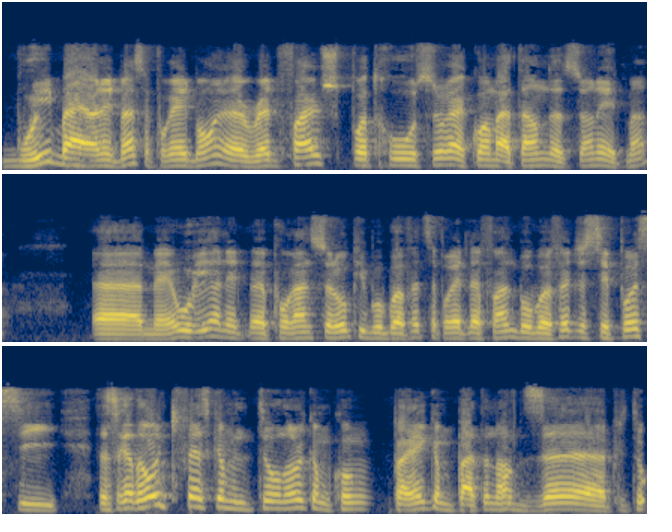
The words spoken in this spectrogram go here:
Oui, ben honnêtement, ça pourrait être bon. Euh, Red Five, je suis pas trop sûr à quoi m'attendre de ça, honnêtement. Euh, mais oui, honnêtement, pour Han Solo puis Boba Fett, ça pourrait être le fun. Boba Fett, je sais pas si... Ça serait drôle qu'il fasse comme une tournure, comme pareil comme Patton en disait euh, plus tôt.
